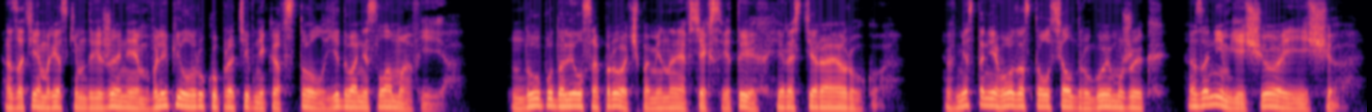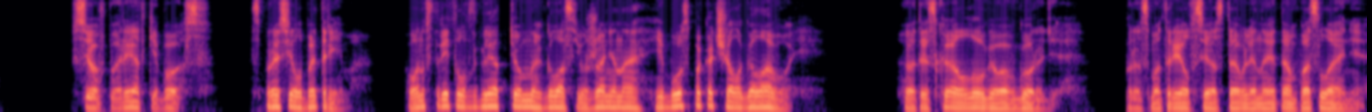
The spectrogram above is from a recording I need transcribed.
а затем резким движением влепил руку противника в стол, едва не сломав ее. Дуб удалился прочь, поминая всех святых и растирая руку. Вместо него за стол сел другой мужик, а за ним еще и еще. «Все в порядке, босс?» – спросил Бэтрим. Он встретил взгляд темных глаз южанина, и босс покачал головой. «Отыскал логово в городе. Просмотрел все оставленные там послания.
